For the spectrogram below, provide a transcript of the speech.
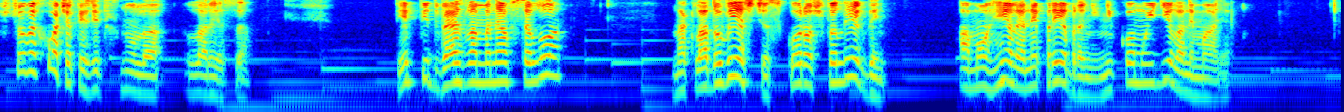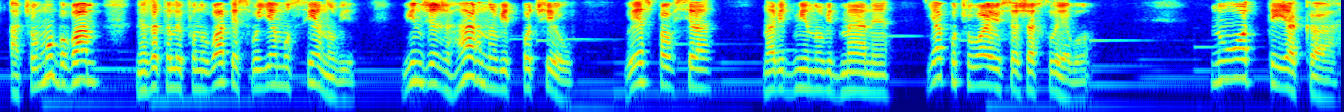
Що ви хочете? зітхнула Лариса. Ти б підвезла мене в село? На кладовище скоро ж Великдень, а могили не прибрані, нікому й діла немає. А чому б вам не зателефонувати своєму синові? Він же ж гарно відпочив, виспався, на відміну від мене. Я почуваюся жахливо. Ну, от ти яка.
